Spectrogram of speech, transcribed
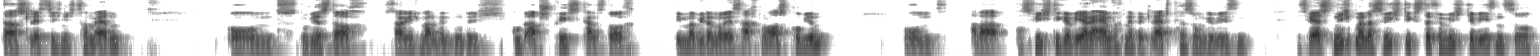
Das lässt sich nicht vermeiden. Und du wirst auch, sage ich mal, wenn du dich gut absprichst, kannst du auch immer wieder neue Sachen ausprobieren. Und aber das Wichtige wäre einfach eine Begleitperson gewesen. Es wäre jetzt nicht mal das Wichtigste für mich gewesen, so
